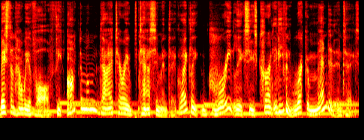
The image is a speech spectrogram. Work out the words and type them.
Based on how we evolve, the optimum dietary potassium intake likely greatly exceeds current and even recommended intakes.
